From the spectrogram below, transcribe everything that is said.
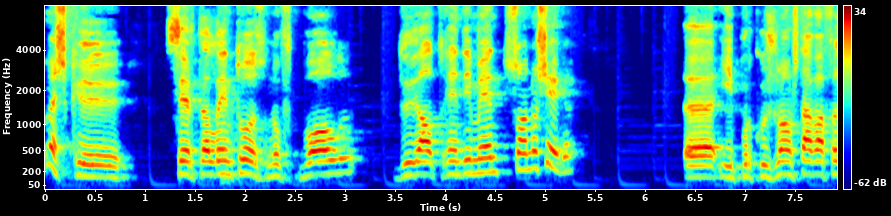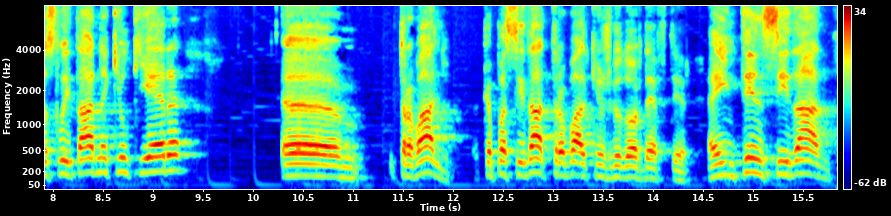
mas que ser talentoso no futebol de alto rendimento só não chega. Uh, e porque o João estava a facilitar naquilo que era uh, trabalho, capacidade de trabalho que um jogador deve ter, a intensidade,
